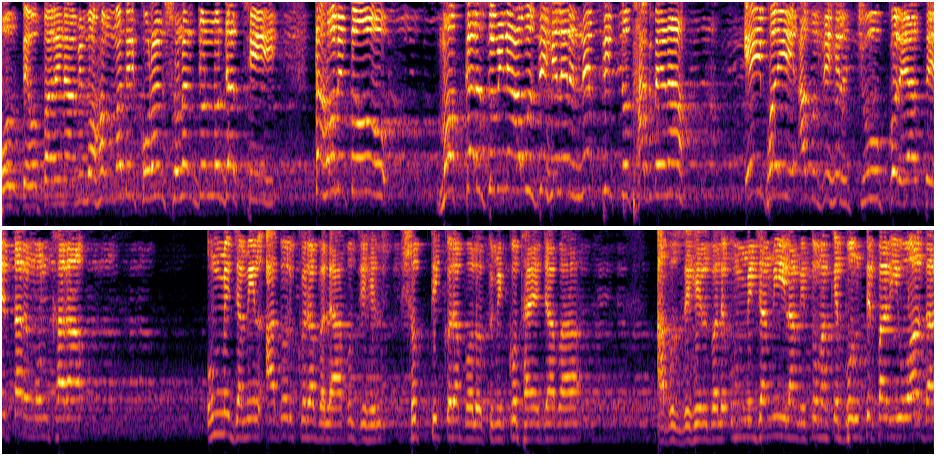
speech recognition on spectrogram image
বলতেও পারে না, আমি মোহাম্মদের কোরআন শোনার জন্য যাচ্ছি। তাহলে তো মক্কার জমিনে আবু জেহেলের নেতৃত্ব থাকবে না। এই ভয়ে আবু জেহেল চুপ করে আছে, তার মন খারাপ। উম্মে জামিল আদর করে বলে, আবু জেহেল, সত্যি করে বলো, তুমি কোথায় যাবা? আবু জেহেল বলে, উম্মে জামিল, আমি তোমাকে বলতে পারি, ওয়াদা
